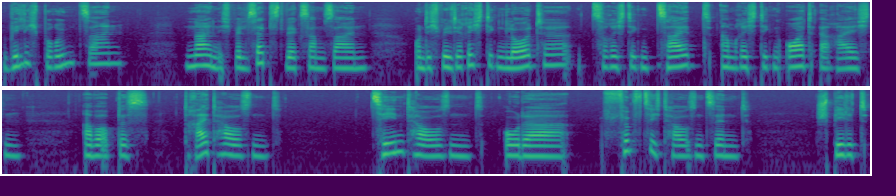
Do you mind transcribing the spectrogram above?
will ich berühmt sein? Nein, ich will selbstwirksam sein und ich will die richtigen Leute zur richtigen Zeit am richtigen Ort erreichen. Aber ob das 3000, 10.000 oder 50.000 sind, spielt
